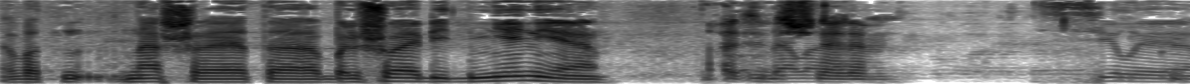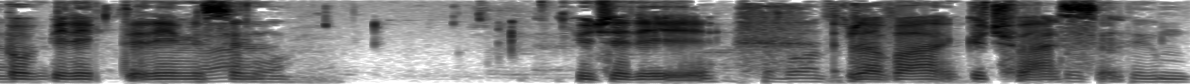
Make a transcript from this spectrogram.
вот наше это большое объединение. Bu birlikteliğimizin yüceliği Rava güç versin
